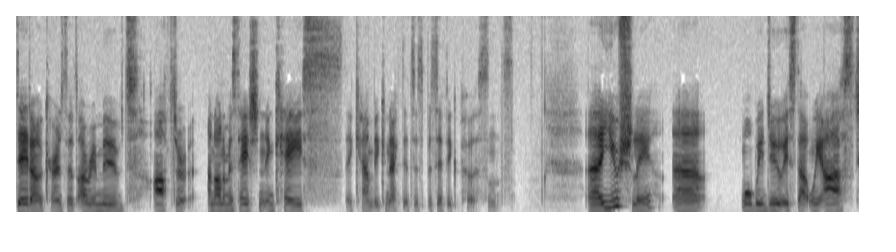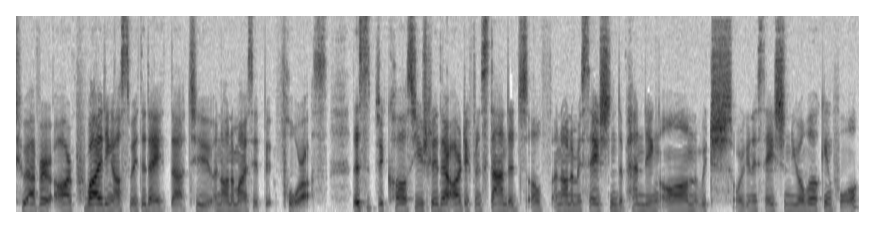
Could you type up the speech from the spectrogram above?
data occurrences are removed after anonymization in case they can be connected to specific persons. Uh, usually, what we do is that we ask whoever are providing us with the data to anonymize it for us. This is because usually there are different standards of anonymization depending on which organization you're working for.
